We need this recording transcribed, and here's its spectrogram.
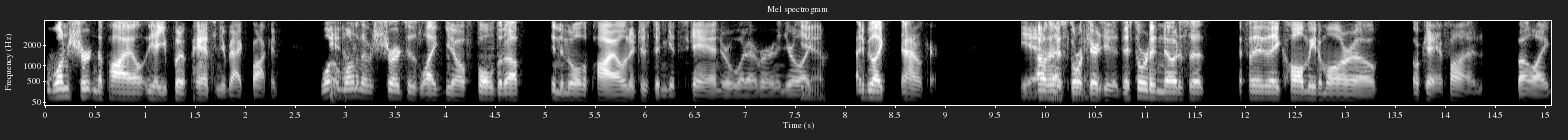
one shirt in the pile. Yeah, you put a pants in your back pocket. One, Yeah. one of those shirts is like you know folded up in the middle of the pile and it just didn't get scanned or whatever. And you're like, yeah, I'd be like, I don't care. yeah. I don't think the store point. cares either. The store didn't notice it. If they, they call me tomorrow, okay, fine. But like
